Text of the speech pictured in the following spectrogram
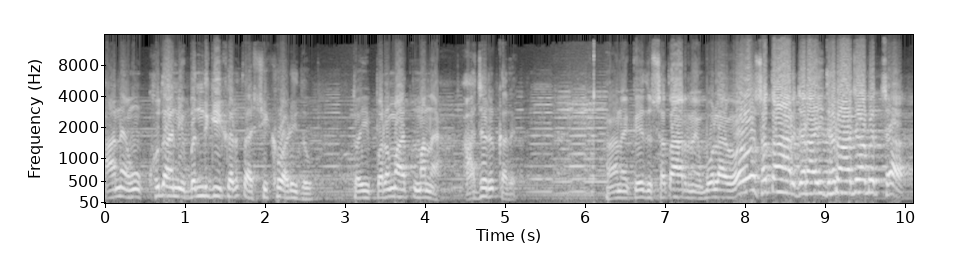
આને હું ખુદાની બંદગી કરતા શીખવાડી દઉં. તો એ પરમાત્માને હાજર કરે. અને કીધું, સતારને બોલાવ્યો, ઓ સતાર, જરા ઇધર આજા બચ્ચા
